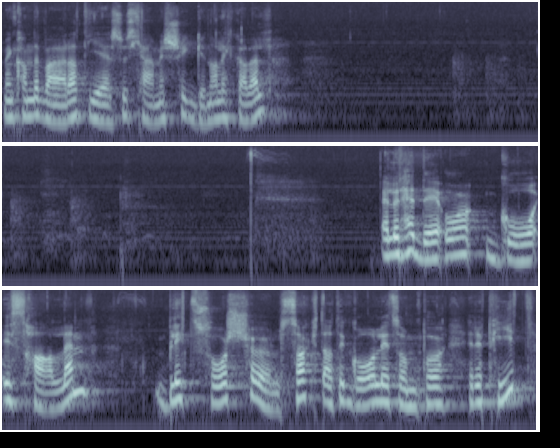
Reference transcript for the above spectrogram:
Men kan det være at Jesus kommer i skyggen allikevel? Eller har det å gå i Salem blitt så sjølsagt at det går litt sånn på repeat?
